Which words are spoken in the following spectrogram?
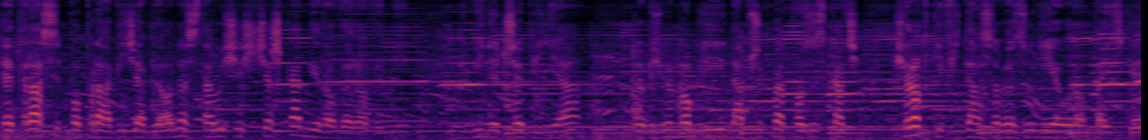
te trasy poprawić, aby one stały się ścieżkami rowerowymi gminy Trzebinia, żebyśmy mogli na przykład pozyskać środki finansowe z Unii Europejskiej,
